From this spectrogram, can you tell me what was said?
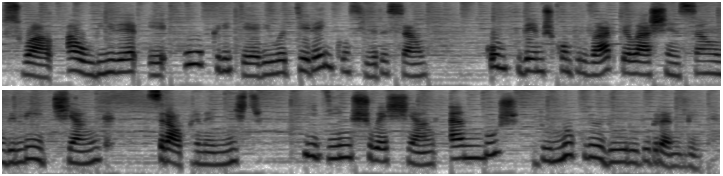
pessoal ao líder é o critério a ter em consideração, como podemos comprovar pela ascensão de Li Qiang, será o primeiro-ministro, e Ding Xuexiang, ambos do núcleo duro do grande líder.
